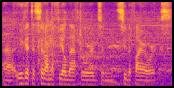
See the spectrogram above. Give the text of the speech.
Uh, you get to sit on the field afterwards and see the fireworks.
